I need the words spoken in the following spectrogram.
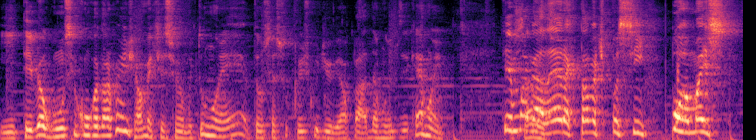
E teve alguns que concordaram com a gente, realmente, esse filme é muito ruim, eu tenho um senso crítico de ver uma parada ruim e dizer que é ruim. Teve uma Sabe? galera que tava tipo assim, porra, mas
